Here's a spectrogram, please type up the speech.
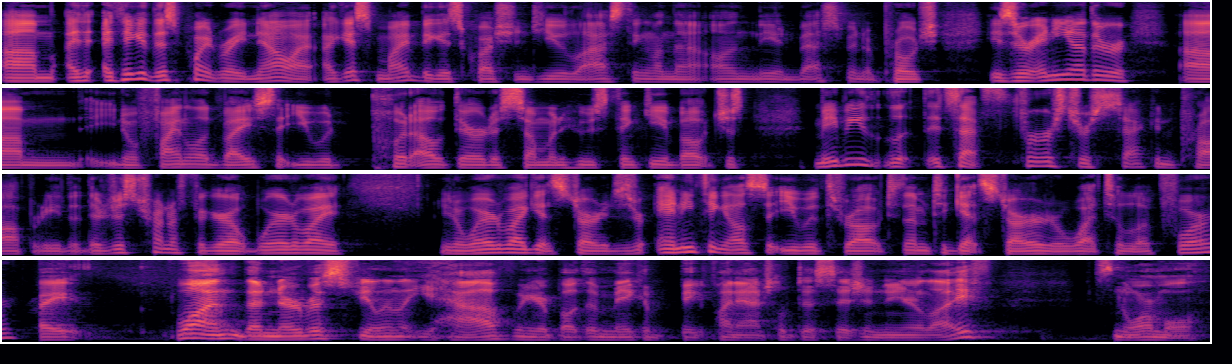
um, I, I think at this point right now, I, I guess my biggest question to you, last thing on that on the investment approach, is there any other um, you know final advice that you would put out there to someone who's thinking about just maybe it's that first or second property that they're just trying to figure out where do I you know where do I get started? Is there anything else that you would throw out to them to get started or what to look for? right? One, the nervous feeling that you have when you're about to make a big financial decision in your life, it's normal.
